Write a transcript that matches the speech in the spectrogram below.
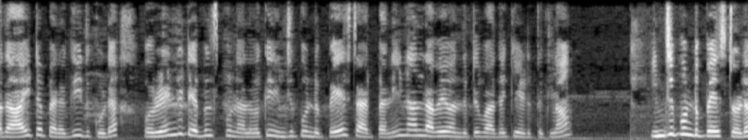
அது ஆயிட்ட பிறகு இது கூட ஒரு ரெண்டு டேபிள் ஸ்பூன் அளவுக்கு இஞ்சி பூண்டு பேஸ்ட் ஆட் பண்ணி நல்லாவே வந்துட்டு வதக்கி எடுத்துக்கலாம். இஞ்சி பூண்டு பேஸ்ட்டோட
